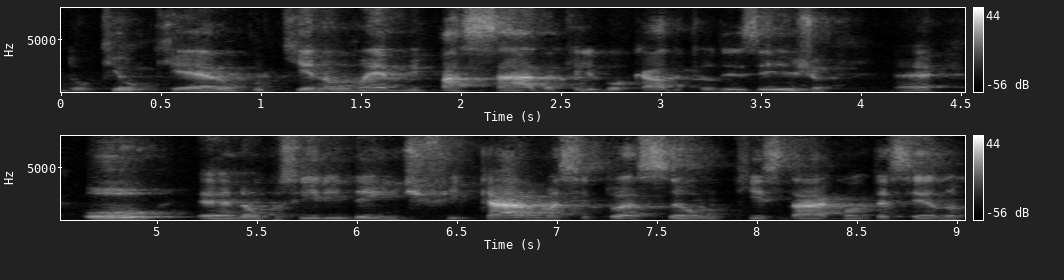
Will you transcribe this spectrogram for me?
do que eu quero, por que não é me passado aquele bocado que eu desejo, né? Ou é, não conseguir identificar uma situação que está acontecendo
